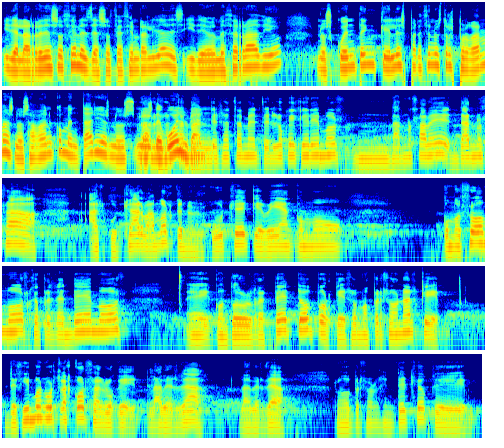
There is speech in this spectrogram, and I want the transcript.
y de las redes sociales de Asociación Realidades y de OMC Radio, nos cuenten qué les parecen nuestros programas, nos hagan comentarios, nos, nos devuelvan. Exactamente, exactamente, es lo que queremos, mm, darnos a ver, darnos a, a escuchar, vamos, que nos escuche, que vean cómo, cómo somos, qué pretendemos, eh, con todo el respeto, porque somos personas que decimos nuestras cosas, lo que, la verdad, la verdad. Somos personas sin techo que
